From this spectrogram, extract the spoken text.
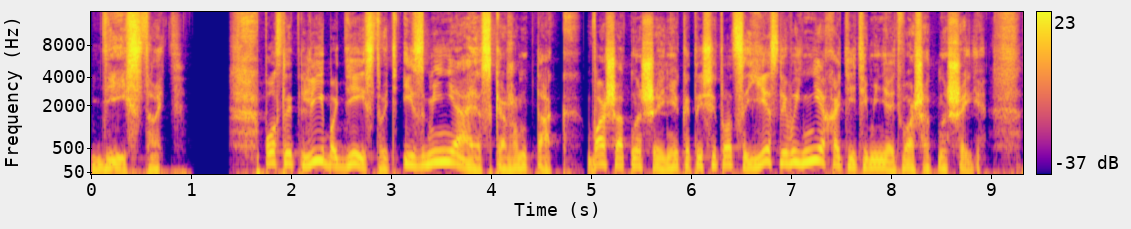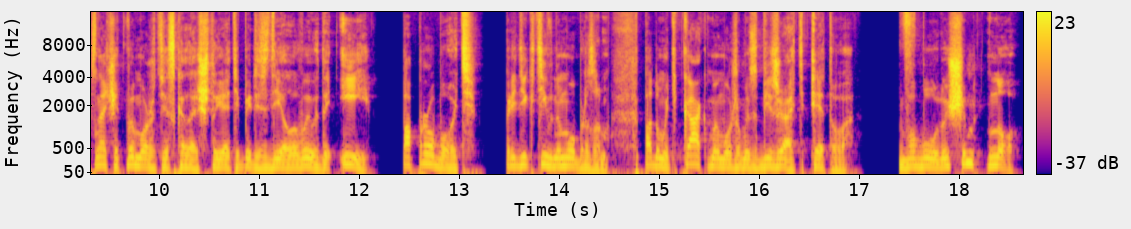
действовать. После либо действовать, изменяя, скажем так, ваше отношение к этой ситуации. Если вы не хотите менять ваши отношения, значит, вы можете сказать, что я теперь сделал выводы и попробовать предиктивным образом подумать, как мы можем избежать этого в будущем, но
